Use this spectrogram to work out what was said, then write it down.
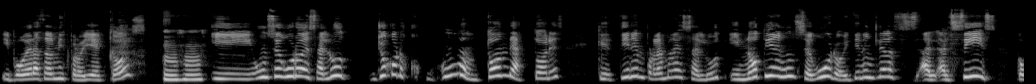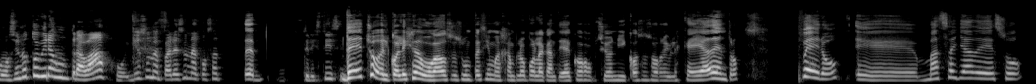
y poder hacer mis proyectos y un seguro de salud. Yo conozco un montón de actores que tienen problemas de salud y no tienen un seguro y tienen que ir al, al, al CIS como si no tuvieran un trabajo. Y eso me parece una cosa Eh, tristísima. De hecho, el Colegio de Abogados es un pésimo ejemplo por la cantidad de corrupción y cosas horribles que hay adentro. Pero, eh, más allá de eso,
